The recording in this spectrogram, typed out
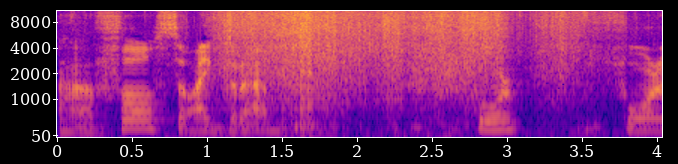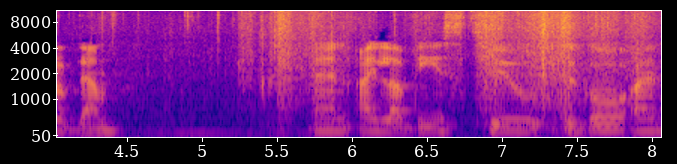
uh, full so I grabbed four four of them. And I love these to to go and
